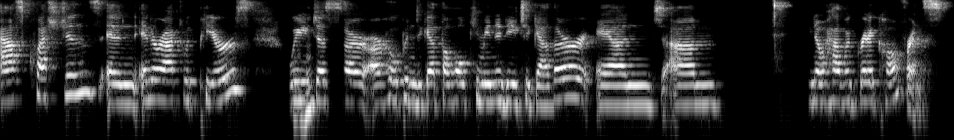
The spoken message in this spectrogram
ask questions and interact with peers. We mm-hmm. just are, are hoping to get the whole community together and um, you know have a great conference.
